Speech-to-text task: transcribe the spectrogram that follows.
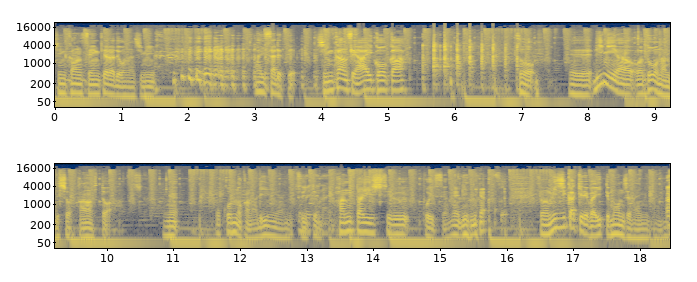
新幹線キャラでおなじみ。愛されて。新幹線愛好家。そう。えー、リニアはどうなんでしょうか、あの人は。ね。怒んのかなリニアについて反対してるっぽいですよねリニア。その短ければいいってもんじゃないみたいな。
